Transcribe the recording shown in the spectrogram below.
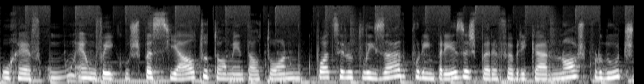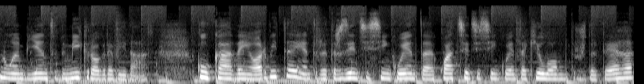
O REV-1 é um veículo espacial totalmente autónomo que pode ser utilizado por empresas para fabricar novos produtos num ambiente de microgravidade. Colocada em órbita entre 350 a 450 km da Terra,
